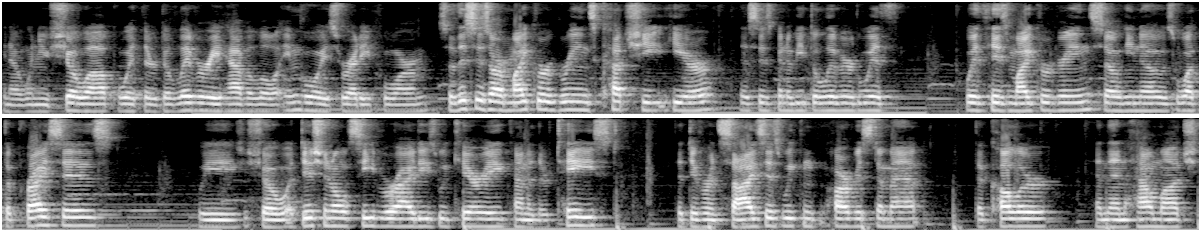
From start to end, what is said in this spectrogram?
You know, when you show up with their delivery, have a little invoice ready for them. So this is our microgreens cut sheet here. This is going to be delivered with with his microgreens so he knows what the price is. We show additional seed varieties we carry, kind of their taste, the different sizes we can harvest them at, the color, and then how much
